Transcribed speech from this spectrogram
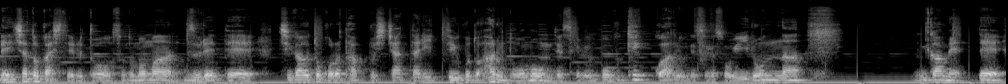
連射とかしてるとそのままずれて違うところタップしちゃったりっていうことあると思うんですけど僕結構あるんですよそういういろんな画面で、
